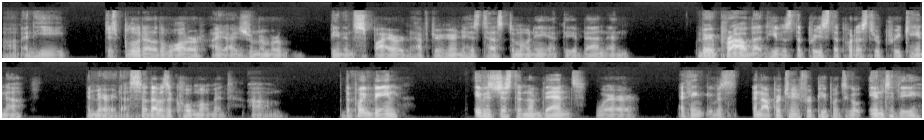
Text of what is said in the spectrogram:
Um, and he just blew it out of the water. I, I just remember being inspired after hearing his testimony at the event and very proud that he was the priest that put us through pre-Cana and married us. So that was a cool moment. Um, but the point being, it was just an event where I think it was an opportunity for people to go into the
